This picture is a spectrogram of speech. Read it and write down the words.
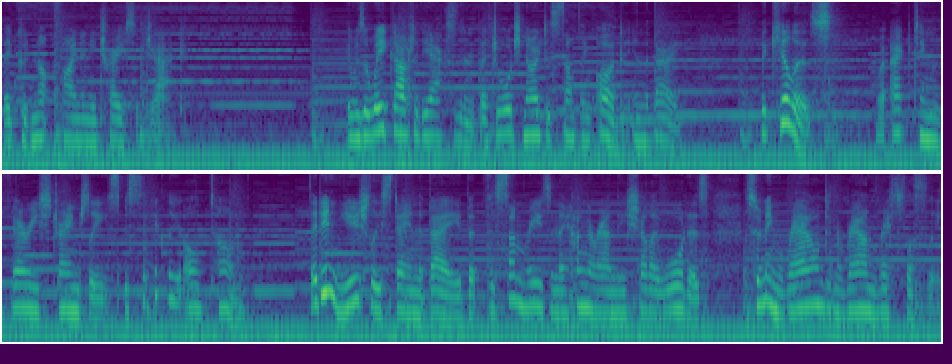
they could not find any trace of Jack. It was a week after the accident that George noticed something odd in the bay. The killers were acting very strangely, specifically Old Tom. They didn't usually stay in the bay, but for some reason they hung around these shallow waters, swimming round and round restlessly.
